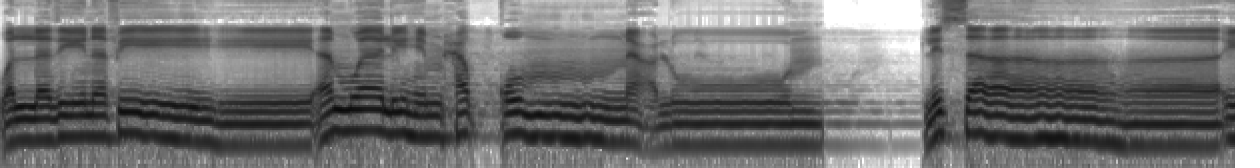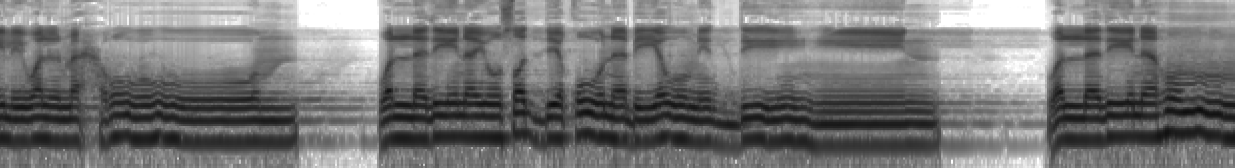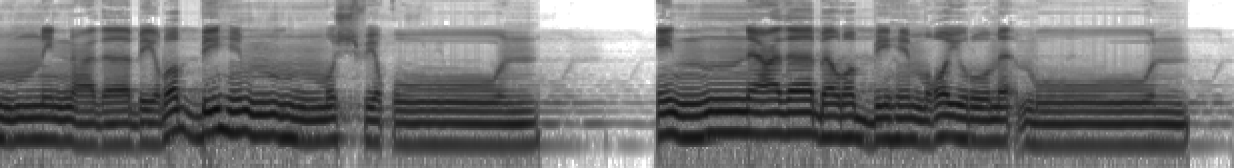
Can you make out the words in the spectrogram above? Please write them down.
والذين في أموالهم حق معلوم للسائل والمحروم والذين يصدقون بيوم الدين والذين هم من عذاب ربهم مشفقون. إن عذاب ربهم غير مأمون.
